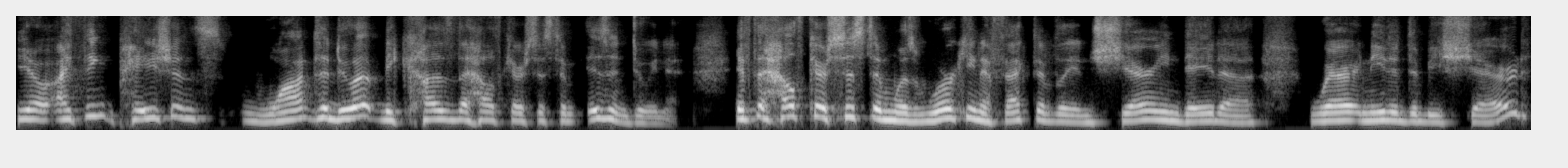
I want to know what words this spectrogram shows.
you know, I think patients want to do it because the healthcare system isn't doing it. If the healthcare system was working effectively and sharing data where it needed to be shared,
